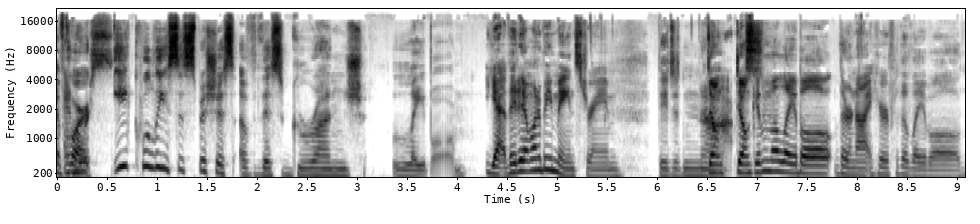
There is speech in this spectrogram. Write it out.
Of and were course. equally suspicious of this grunge label. Yeah, they didn't want to be mainstream. They did not. Don't don't give them a label. They're not here for the label.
